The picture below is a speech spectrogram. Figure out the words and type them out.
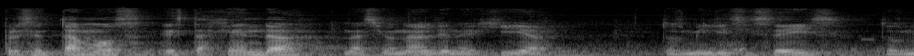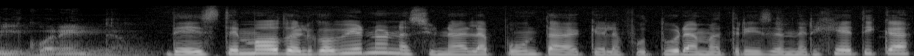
presentamos esta Agenda Nacional de Energía 2016-2040 de este modo, el Gobierno Nacional apunta a que la futura matriz energética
